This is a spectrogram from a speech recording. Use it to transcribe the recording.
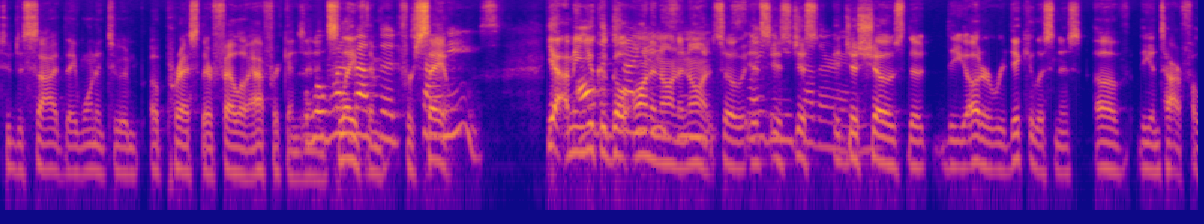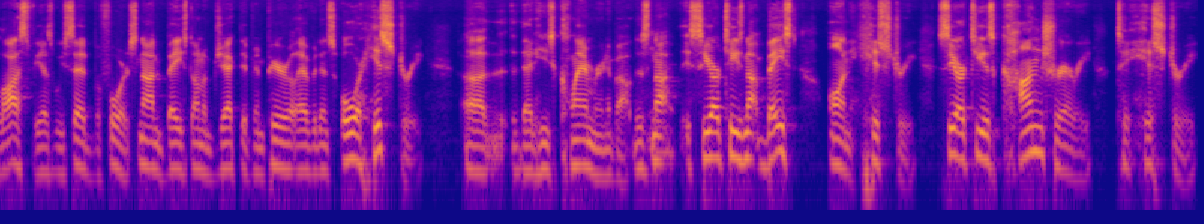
to decide they wanted to oppress their fellow africans and Well, enslave them the for sale? Chinese? Yeah i mean All you the could go on and on and on so it's it's each just other it just shows the the utter ridiculousness of the entire philosophy as we said before it's not based on objective imperial evidence or history uh, th- that he's clamoring about this is not crt is not based on history crt is contrary to history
